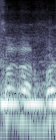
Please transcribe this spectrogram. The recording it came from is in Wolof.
sagar ba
